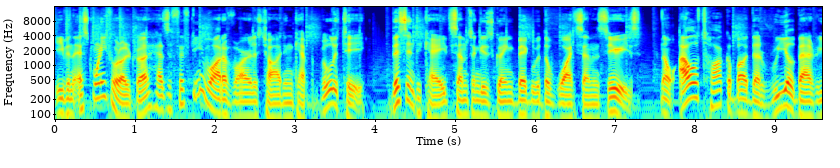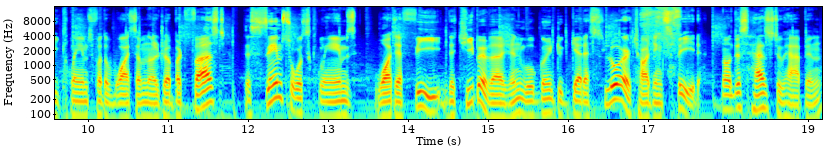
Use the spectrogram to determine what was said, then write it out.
Even S24 Ultra has a 15 watt of wireless charging capability. This indicates Samsung is going big with the Watch 7 series. Now I will talk about the real battery claims for the Watch 7 Ultra but first, the same source claims Watch FE, the cheaper version, will going to get a slower charging speed. Now this has to happen,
